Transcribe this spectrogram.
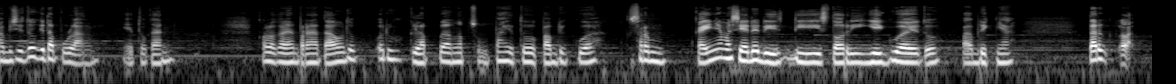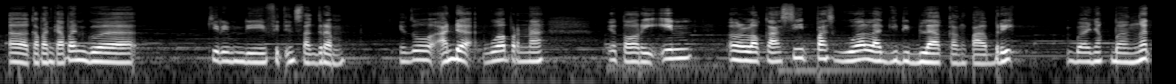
habis itu kita pulang gitu kan. Kalau kalian pernah tahu tuh aduh gelap banget sumpah itu pabrik gua. Serem kayaknya masih ada di di story IG gua itu pabriknya. Ntar eh, kapan-kapan gua kirim di feed Instagram. Itu ada gua pernah nyetoriin eh, lokasi pas gua lagi di belakang pabrik. Banyak banget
